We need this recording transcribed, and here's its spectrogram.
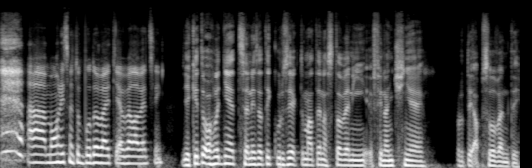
a mohli sme tu budovať veľa vecí. Jak je to ohledně ceny za ty kurzy, jak to máte nastavený finančně pro ty absolventy?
